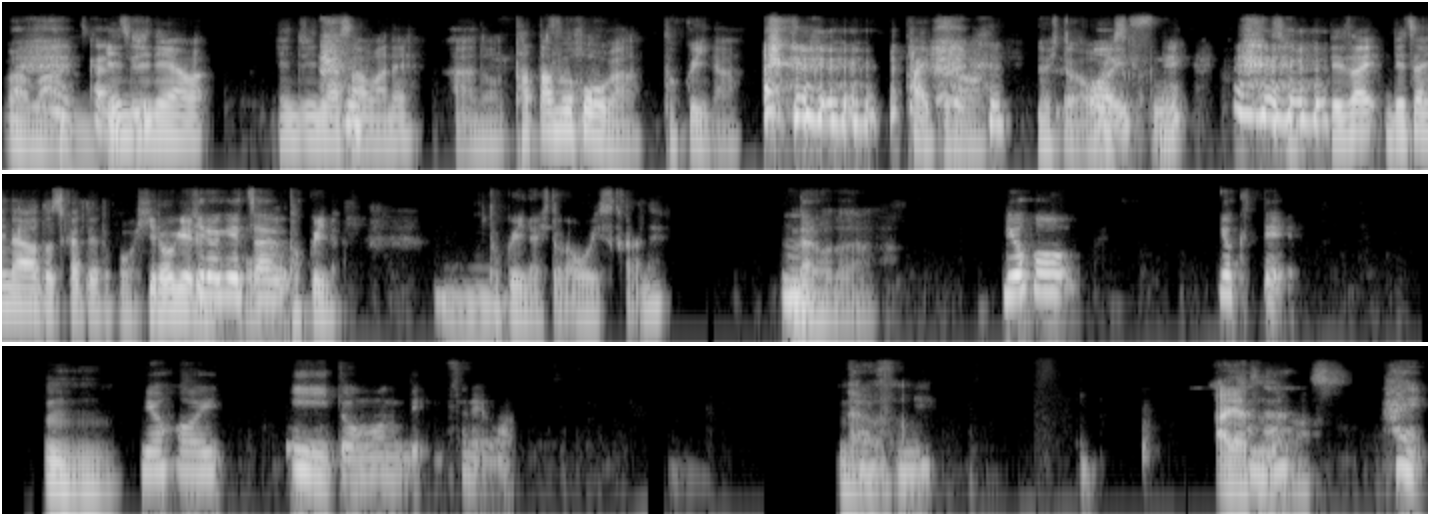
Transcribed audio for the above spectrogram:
まあまあ、エンジニアは、エンジニアさんはね、あの、畳む方が得意な タイプのの人が多多いでからいですすねデザイデザイナーはどっちかというと、こう広げる広げちゃう方が得意な、うん得意な人が多いですからね。うんなるほどなるほど。両方良くて、うんうん。両方いいと思うんで、それは。なるほど。ね。ありがとうございます。はい。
